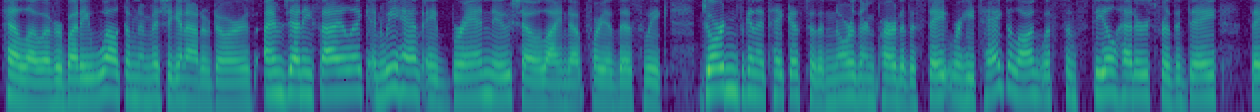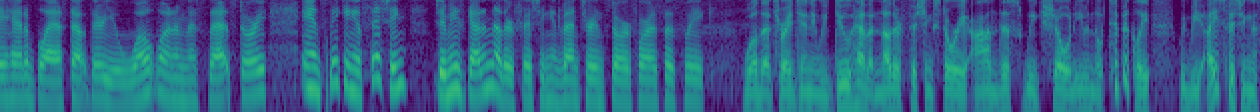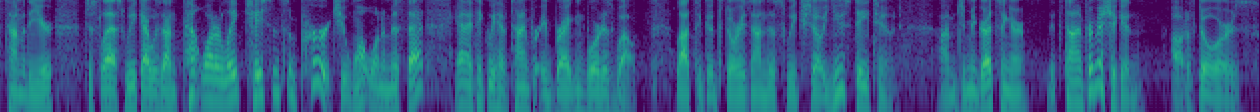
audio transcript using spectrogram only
Hello, everybody. Welcome to Michigan Out of Doors. I'm Jenny Silik, and we have a brand new show lined up for you this week. Jordan's going to take us to the northern part of the state where he tagged along with some steelheaders for the day. They had a blast out there. You won't want to miss that story. And speaking of fishing, Jimmy's got another fishing adventure in store for us this week. Well, that's right, Jenny. We do have another fishing story on this week's show. And even though typically we'd be ice fishing this time of the year, just last week I was on Pentwater Lake chasing some perch. You won't want to miss that. And I think we have time for a bragging board as well. Lots of good stories on this week's show. You stay tuned. I'm Jimmy Gretzinger. It's time for Michigan Out of Doors.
